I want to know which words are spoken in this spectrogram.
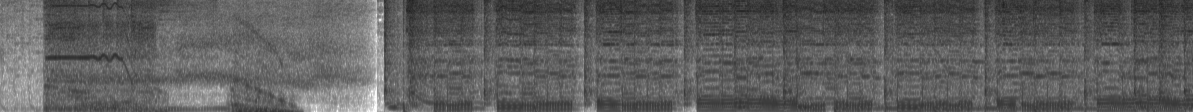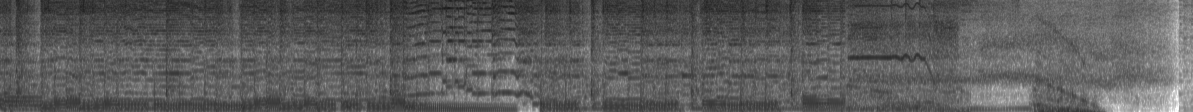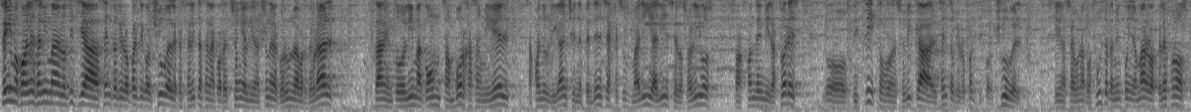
Con Alianza Lima Noticias, Centro Quiropráctico Schubert, especialistas en la corrección y alineación de la columna vertebral. Están en todo Lima con San Borja, San Miguel, San Juan de Urigancho, Independencia, Jesús María, Lince, Los Olivos, San Juan de Miraflores, los distritos donde se ubica el Centro Quiropráctico Schubert. Si quieren hacer una consulta, también pueden llamar a los teléfonos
